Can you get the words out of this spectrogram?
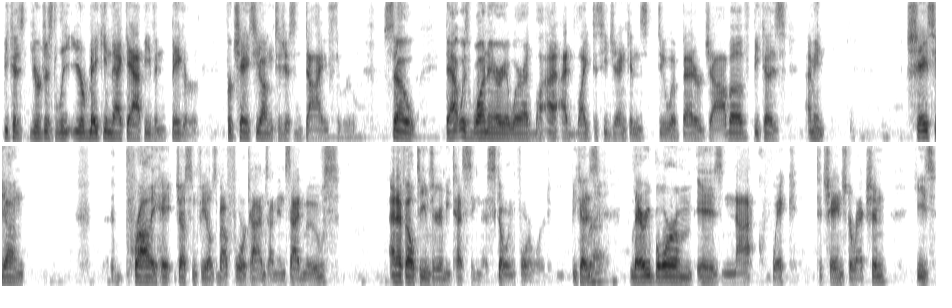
because you're just you're making that gap even bigger for Chase Young to just dive through. So that was one area where I'd I'd like to see Jenkins do a better job of because I mean Chase Young probably hit Justin Fields about four times on inside moves. NFL teams are going to be testing this going forward because right. Larry Borom is not quick to change direction. He's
